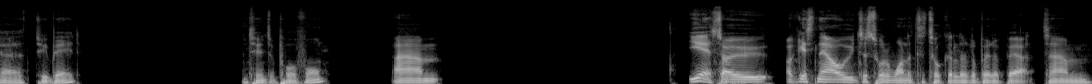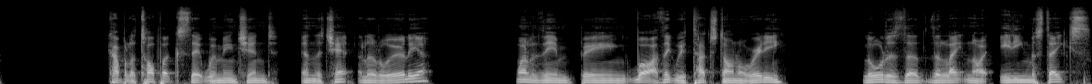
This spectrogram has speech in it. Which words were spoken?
uh, too bad in terms of poor form. Um, yeah, so I guess now we just sort of wanted to talk a little bit about um, a couple of topics that were mentioned in the chat a little earlier. One of them being, well, I think we've touched on already. Lord is the, the late night eating mistakes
